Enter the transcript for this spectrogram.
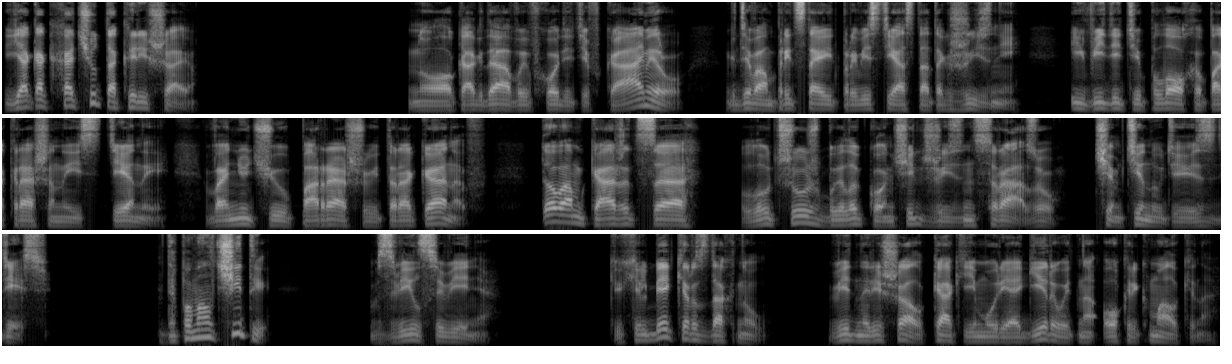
«Я как хочу, так и решаю». «Но когда вы входите в камеру, где вам предстоит провести остаток жизни, и видите плохо покрашенные стены, вонючую парашу и тараканов, то вам кажется, лучше уж было кончить жизнь сразу, чем тянуть ее здесь». «Да помолчи ты!» — взвился Веня. Кюхельбекер вздохнул. Видно, решал, как ему реагировать на окрик Малкина.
